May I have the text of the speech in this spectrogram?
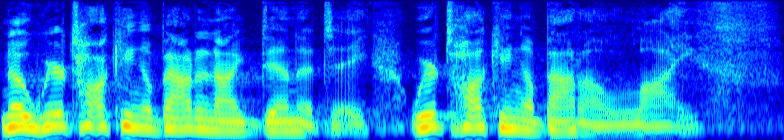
No, we're talking about an identity. We're talking about a life.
